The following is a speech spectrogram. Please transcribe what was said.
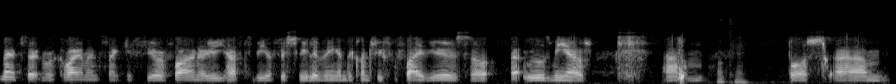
met certain requirements, like if you're a foreigner, you have to be officially living in the country for five years. So that rules me out. Um, okay. But um,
